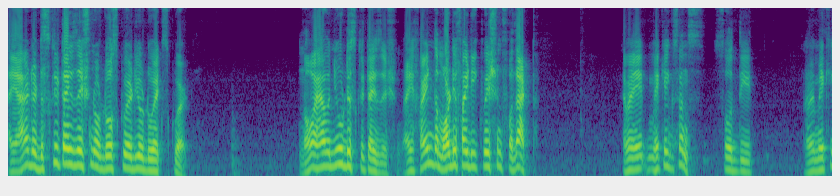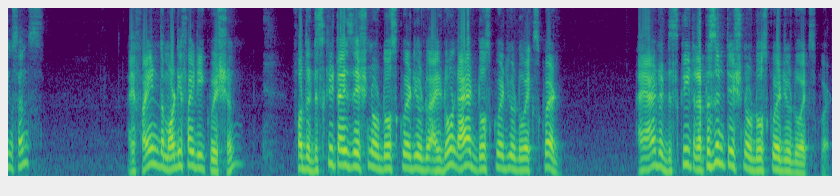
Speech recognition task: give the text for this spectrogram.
I add a discretization of dou squared u dou x squared. Now I have a new discretization. I find the modified equation for that. Am I making sense? So the am I making sense? I find the modified equation for the discretization of dou squared u I do not add dou squared u dou x squared. I add a discrete representation of dou squared u dou x squared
